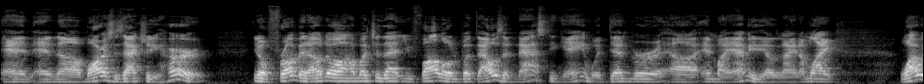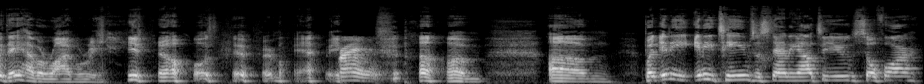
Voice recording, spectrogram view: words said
and and uh, Morris is actually hurt. You know, from it. I don't know how much of that you followed, but that was a nasty game with Denver uh, and Miami the other night. I'm like, why would they have a rivalry? you know, for Miami, right? um, um, but any any teams are standing out to you so far?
